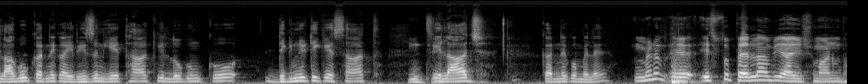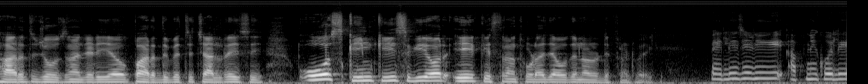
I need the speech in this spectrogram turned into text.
लागू करने का रीज़न ये था कि लोगों को डिग्निटी के साथ जी। इलाज करने को मिले ਮੈਡਮ ਇਹ- ਇਸ ਤੋਂ ਪਹਿਲਾਂ ਵੀ ਆਯੁਸ਼ਮਾਨ ਭਾਰਤ ਯੋਜਨਾ ਜਿਹੜੀ ਹੈ ਉਹ ਭਾਰਤ ਦੇ ਵਿੱਚ ਚੱਲ ਰਹੀ ਸੀ ਉਹ ਸਕੀਮ ਕੀ ਸੀਗੀ ਔਰ ਇਹ ਕਿਸ ਤਰ੍ਹਾਂ ਥੋੜਾ ਜਿਹਾ ਉਹਦੇ ਨਾਲੋਂ ਡਿਫਰੈਂਟ ਹੋਏਗੀ ਪਹਿਲੇ ਜਿਹੜੀ ਆਪਣੇ ਕੋਲੇ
